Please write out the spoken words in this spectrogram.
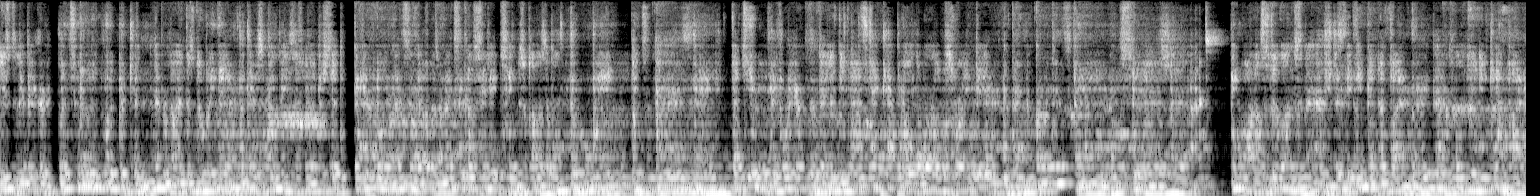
Used to be bigger. Let's go to Clipperton. Never mind, there's nobody there, but there's boobies if you're interested. The capital of Mexico is Mexico City. Seems plausible. Wait, it's Aztec. That's true. Before Europe invaded, the Aztec capital of the world was right there. And then Cortez came and smashed it. Meanwhile, still unsmashed is the Inca Empire, very powerful, unique empire.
